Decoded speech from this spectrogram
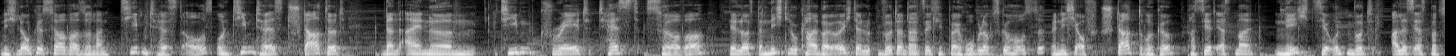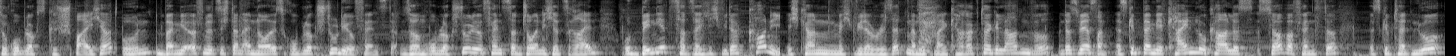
nicht Local Server, sondern Team Test aus. Und Team Test startet dann einen Team Create Test Server. Der läuft dann nicht lokal bei euch, der wird dann tatsächlich bei Roblox gehostet. Wenn ich hier auf Start drücke, passiert erstmal nichts. Hier unten wird alles erstmal zu Roblox gespeichert. Und bei mir öffnet sich dann ein neues Roblox Studio Fenster. So, im Roblox Studio Fenster join ich jetzt rein und bin jetzt tatsächlich wieder Conny. Ich kann mich wieder resetten, damit mein Charakter geladen wird. Und das wär's dann. Es gibt bei mir kein lokales Serverfenster. Es gibt halt nur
